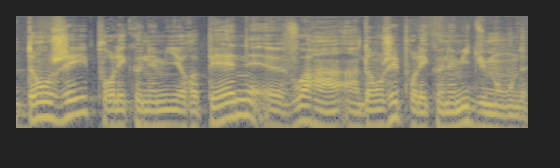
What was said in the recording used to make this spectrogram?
danger pour l'économie européenne, euh, voire un, danger pour l'économie du monde?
